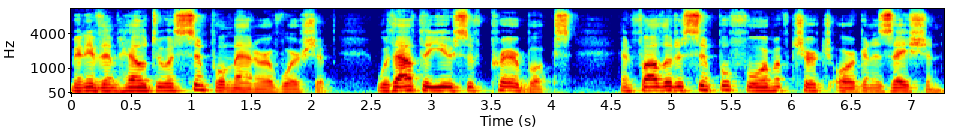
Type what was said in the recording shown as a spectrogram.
Many of them held to a simple manner of worship, without the use of prayer books, and followed a simple form of church organization.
